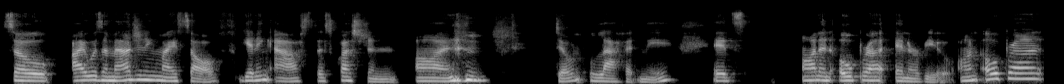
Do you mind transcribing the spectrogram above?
So I was imagining myself getting asked this question on, don't laugh at me. It's on an Oprah interview, on Oprah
